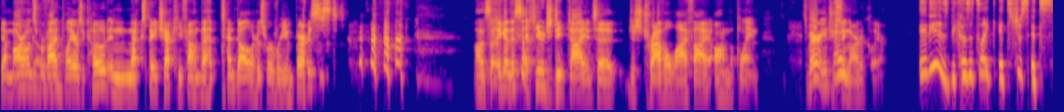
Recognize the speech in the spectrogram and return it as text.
yeah, Marlins provide players a code, and next paycheck he found that ten dollars were reimbursed. Uh, so again, this is a huge deep dive into just travel Wi-Fi on the plane. It's a very interesting article here. it is because it's like it's just it's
